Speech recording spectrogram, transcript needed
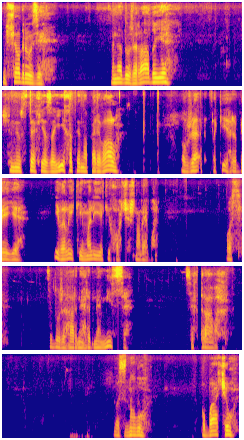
Ну що, друзі, мене дуже радує, що не встиг я заїхати на перевал, а вже такі гриби є. І великі, і малі, які хочеш на вибор. Ось це дуже гарне грибне місце в цих травах. Ось знову побачив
